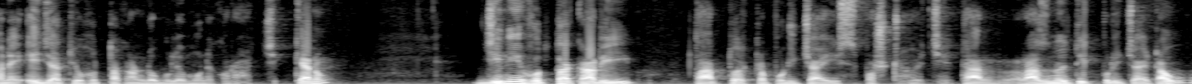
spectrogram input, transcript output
মানে এই জাতীয় হত্যাকাণ্ড বলে মনে করা হচ্ছে। কেন? যিনি হত্যাকারী, তার তো একটা পরিচয় স্পষ্ট হয়েছে। তার রাজনৈতিক পরিচয়টাও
